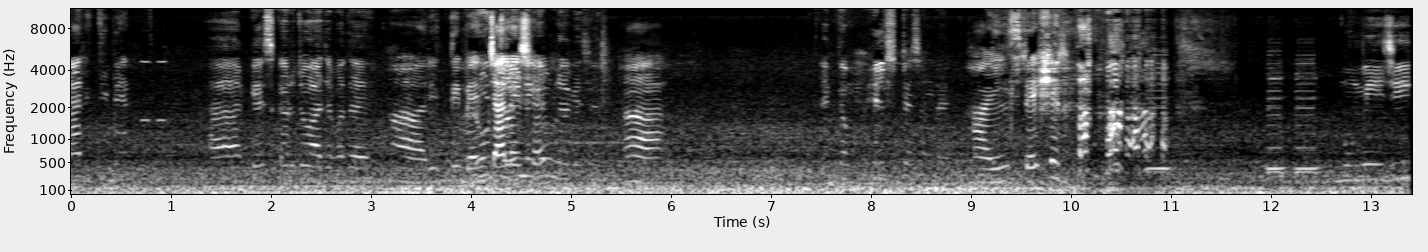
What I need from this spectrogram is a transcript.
કારિતીબેન. રીતિબેન હા ગેસ કરજો આજે બધાએ હા રીતિબેન Route ચાલે જોઈને છે કેવું લાગે છે હા એકદમ હિલ સ્ટેશન રહે હા હિલ સ્ટેશન મમ્મીજી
